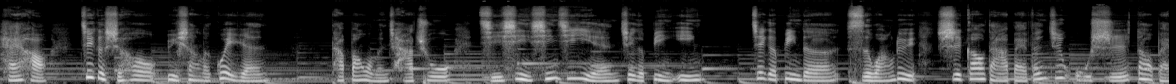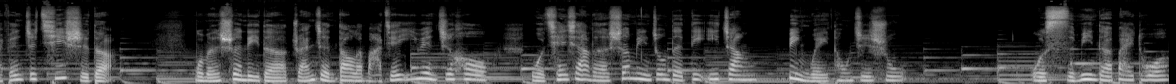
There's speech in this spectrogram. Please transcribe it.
还好这个时候遇上了贵人，他帮我们查出急性心肌炎这个病因，这个病的死亡率是高达百分之五十到百分之七十的。我们顺利的转诊到了马街医院之后，我签下了生命中的第一张。病危通知书，我死命的拜托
